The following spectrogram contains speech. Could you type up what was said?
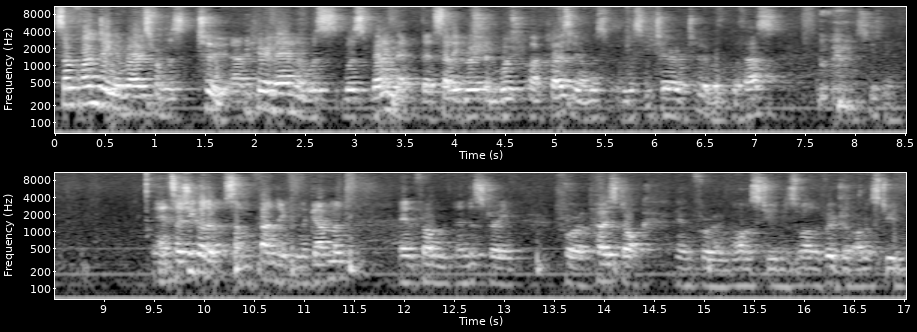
some funding arose from this too. Uh, Kerry Landman was, was running that, that study group and worked quite closely on this, on this material too with, with us. Excuse me. And so she got some funding from the government and from industry for a postdoc and for an honours student as well, a very good honours student.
